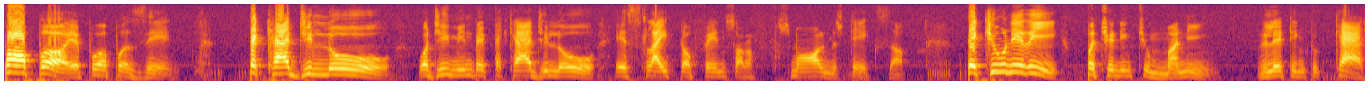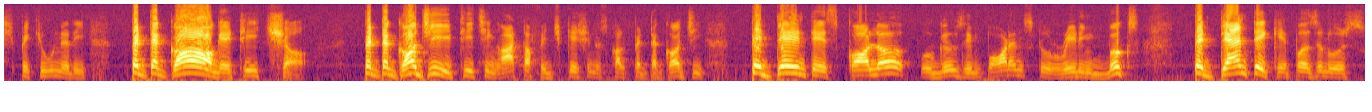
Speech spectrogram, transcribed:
pauper, a pauper zane. Peccadillo. What do you mean by peccadillo? A slight offense or a small mistakes. Uh, pecuniary, pertaining to money, relating to cash, pecuniary. Pedagogue, a teacher. Pedagogy, teaching art of education is called pedagogy. Pedant, a scholar who gives importance to reading books. Pedantic, a person who is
